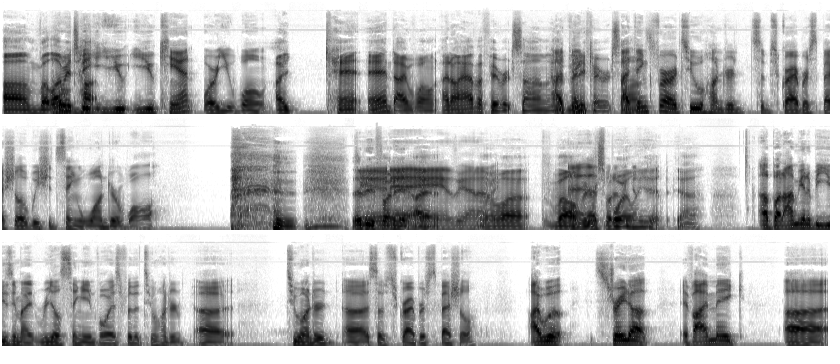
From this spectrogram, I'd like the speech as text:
Um, but let me Well, talk. You you can't or you won't. I can't and I won't. I don't have a favorite song. I have many think, favorite songs. I think for our 200 subscriber special, we should sing Wonderwall. that'd be funny. I, I well, Eh, we're that's what we're spoiling it. Yeah. Uh, but I'm gonna be using my real singing voice for the 200 uh, 200 uh, subscriber special. I will straight up if I make uh,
